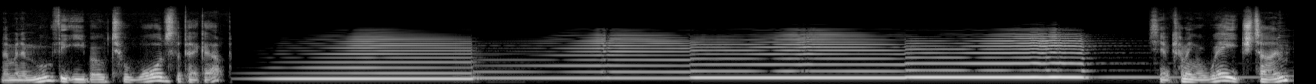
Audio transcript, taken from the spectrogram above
And I'm going to move the EBow towards the pickup. See, I'm coming away each time.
